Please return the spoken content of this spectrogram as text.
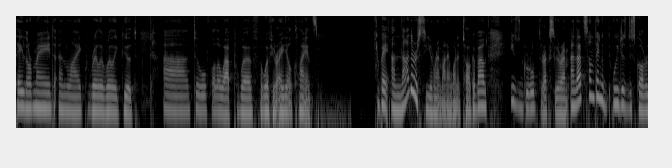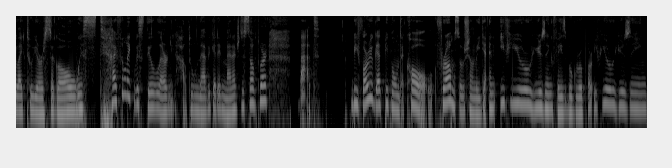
tailor made and like really really good uh, to follow up with with your ideal clients okay another crm i want to talk about is GroupTrack crm and that's something we just discovered like two years ago. We st- i feel like we're still learning how to navigate and manage the software but before you get people on the call from social media and if you're using facebook group or if you're using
